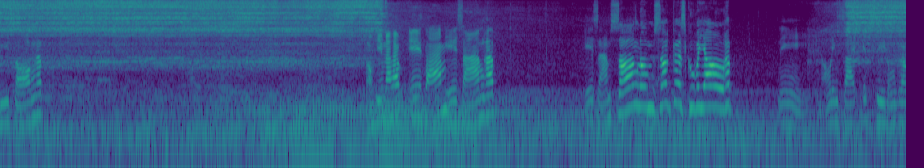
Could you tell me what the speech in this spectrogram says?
B2 ครับ สองทีมนะครับ A 3 A3 ครับ A3 สองลมซ็อกเกอร์สคูพะเยาครับ นี่น้ องเล็งทราย FC ของเรา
